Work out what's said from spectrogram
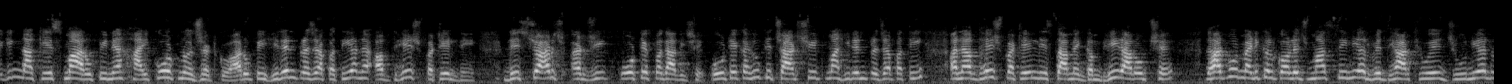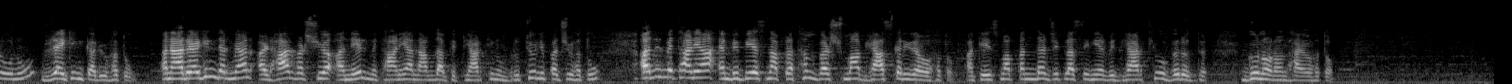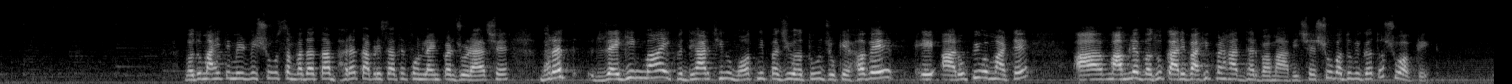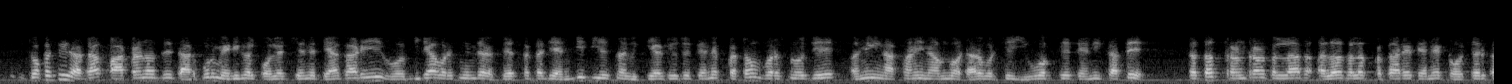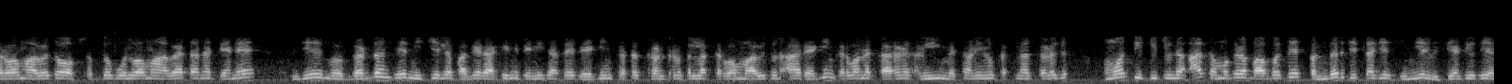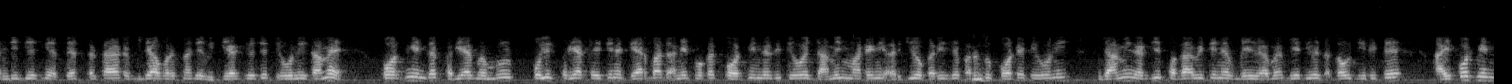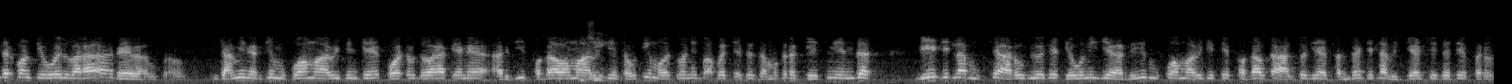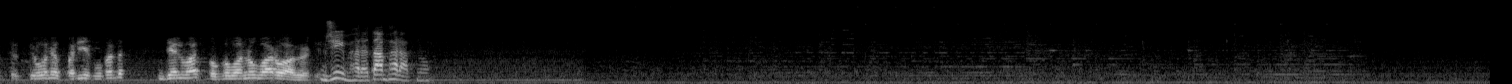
રેગિંગના કેસમાં આરોપીને હાઈકોર્ટનો ઝટકો. આરોપી હિરેન પ્રજાપતિ અને અવધેશ પટેલની ડિસ્ચાર્જ અરજી કોર્ટે ફગાવી છે. કોર્ટે કહ્યું કે ચાર્જશીટમાં હિરેન પ્રજાપતિ અને અવધેશ પટેલની સામે ગંભીર આરોપ છે. ધારપુર મેડિકલ કોલેજમાં સિનિયર વિદ્યાર્થીઓએ જુનિયરોનું રેગિંગ કર્યું હતું. અને આ રેગિંગ દરમિયાન અઢાર વર્ષીય અનિલ મિથાણીયા નામના વિદ્યાર્થીનું મૃત્યુ નિપજ્યું હતું. અનિલ મિથાણીયા એમબીબીએસના પ્રથમ વર્ષમાં અભ્યાસ કરી રહ્યો હતો. આ કેસમાં પંદર જેટલા સિનિયર વિદ્યાર્થીઓ વિરુદ્ધ ગુનો નોંધાયો હતો. વધુ માહિતી મેળવીશું. સંવાદદાતા ભરત આપણી સાથે ફોન લાઈન પર જોડાયા છે. ભરત, રેગિંગમાં એક વિદ્યાર્થીનું મોત નીપજ્યું હતું. જો કે હવે એ આરોપીઓ માટે આ મામલે વધુ કાર્યવાહી પણ હાથ ધરવામાં આવી છે. શું વધુ વિગતો, શું અપડેટ? ચોક્કસથી દાદા પાટણ જે ધારપુર મેડિકલ કોલેજ છે ને ત્યાં ગાડી બીજા વર્ષની અંદર અભ્યાસ કરતા જે એમબીબીએસ ના વિદ્યાર્થીઓ છે, તેને પ્રથમ વર્ષનો જે અનિલ નાથાણી નામનો અઢાર વર્ષીય યુવક છે, તેની સાથે સતત ત્રણ ત્રણ કલાક અલગ અલગ પ્રકારે તેને ટોર્ચર કરવામાં આવ્યો હતો અપશબ્દો બોલવામાં આવ્યા હતા અને તેને જે ગરદન છે નીચે ભાગે રાખીને તેની સાથે રેગિંગ સતત ત્રણ ત્રણ કલાક કરવામાં આવ્યું હતું. આ રેગિંગ કરવાના કારણે અનિલ મેથાણીનું ઘટના સ્થળ જ મોત નીપજ્યું હતું અને આ સમગ્ર બાબતે પંદર જેટલા જે સિનિયર વિદ્યાર્થીઓ છે એમબીબીએસની અભ્યાસ કરતા બીજા વર્ષના જે વિદ્યાર્થીઓ છે, તેઓની સામે કોર્ટની અંદર ફરિયાદ પોલીસ ફરિયાદ થઈ હતી અને ત્યારબાદ અનેક વખત કોર્ટની અંદરથી તેઓએ જામીન માટેની અરજીઓ કરી છે પરંતુ કોર્ટે તેઓની જામીન અરજી ફગાવી હતી અને બે બે દિવસ અગાઉ જે રીતે હાઈકોર્ટની અંદર પણ તેઓ દ્વારા જામીન અરજી મૂકવામાં આવી છે તે કોર્ટ દ્વારા તેને અરજી ફગાવવામાં આવી છે. સૌથી મહત્વની બાબત છે કે સમગ્ર કેસની અંદર બે જેટલા મુખ્ય આરોપીઓ છે, તેઓની જે અરજી મૂકવામાં આવી છે, તે ફગાવતા હાલ તો જે પંદર જેટલા વિદ્યાર્થીઓ છે તેઓને ફરી એક વખત જેલવાસ ભોગવવાનો વારો આવ્યો છે. જી, ભારત, આભાર આપનો.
